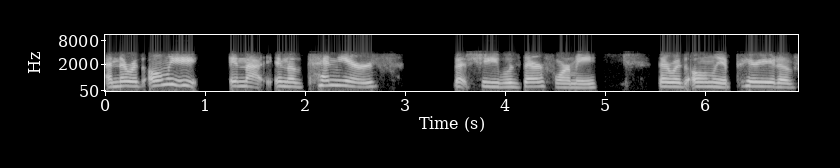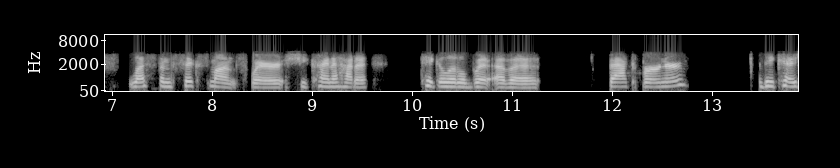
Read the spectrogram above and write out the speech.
And there was only in that in the ten years that she was there for me, there was only a period of less than six months where she kind of had to take a little bit of a back burner because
